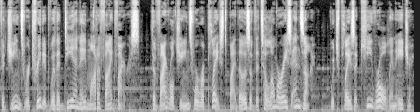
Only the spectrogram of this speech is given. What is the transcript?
The genes were treated with a DNA modified virus. The viral genes were replaced by those of the telomerase enzyme, which plays a key role in aging.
